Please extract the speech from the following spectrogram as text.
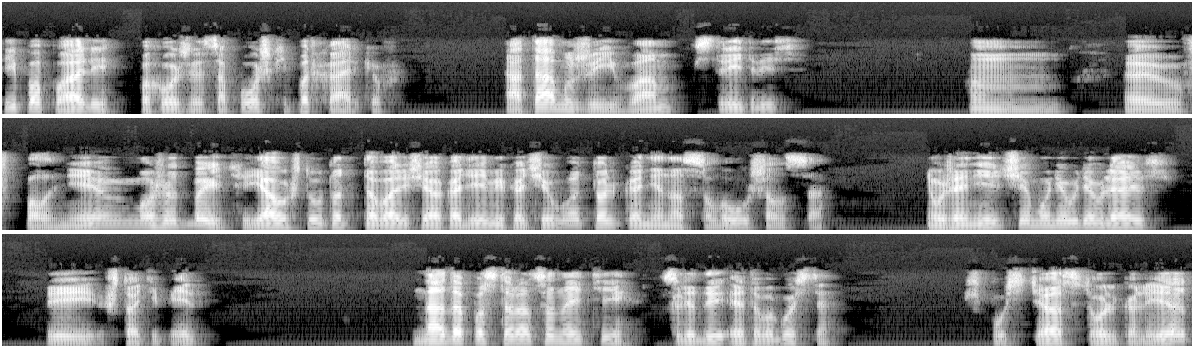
и попали, похоже, сапожки под Харьков. А там уже и вам встретились. Хм, э, вполне может быть. Я уж тут от товарища академика чего только не наслушался. Уже ничему не удивляюсь. И что теперь? Надо постараться найти следы этого гостя. Спустя столько лет?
